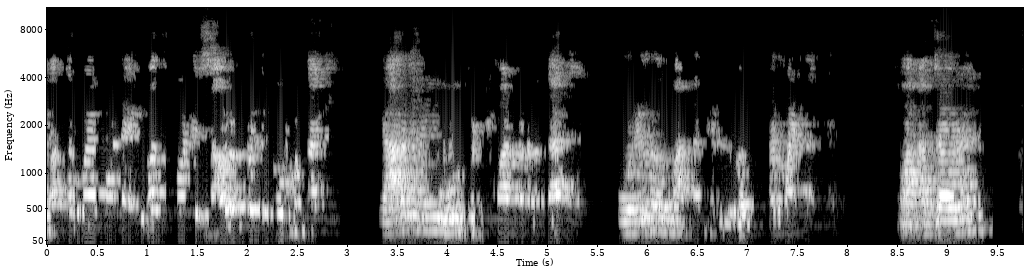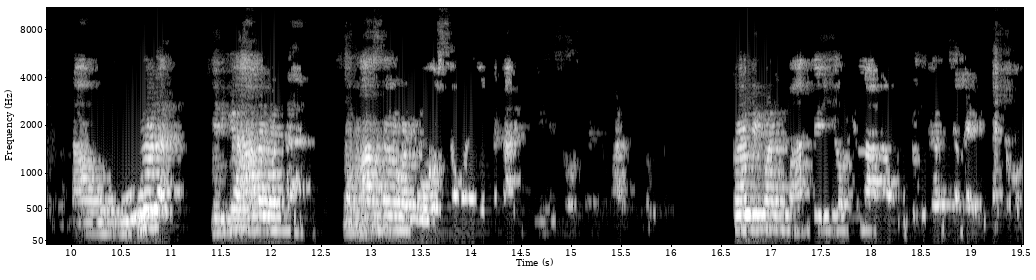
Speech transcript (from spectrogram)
ಹತ್ತು ರೂಪಾಯಿ ಕೊಡ್ಲಿ ಐವತ್ತು ಕೊಡ್ಲಿ ಸಾವಿರ ಕೊಡ್ಲಿ ಹೋಗ್ಬಿಟ್ಟಾಗಿ ಯಾರ ಮನೆಗೆ ಹೋಗಿ ಪಟ್ಟಿ ಮಾಡ್ಕೊಂಡಂದಾಗ ಓರಿಯವರು ಒಂದು ಮಾತನ್ನ ಹೇಳಿದ್ರು ನೋಡಿ ಮಾಡಿದಂಗೆ ಅಜ್ಜ ಅವ್ರ ನಾವು ಪೂರ್ಣ ಹಿರಿಯ ಹಾಲವನ್ನ ಸಭಾಸ್ಥಳವನ್ನು ವ್ಯವಸ್ಥೆ ಮಾಡುವಂತ ಕಾರ್ಯಕ್ರಮ ಸಂಸ್ಥೆ ಮಾಡ್ತೀವಿ ಕೋಟಿ ಮಾಡಿ ಮಹಾಂತೇಶ್ ಅವರೆಲ್ಲ ನಾವು ಊಟದ ಖರ್ಚೆಲ್ಲ ಇಟ್ಟಿದ್ದೇವೆ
